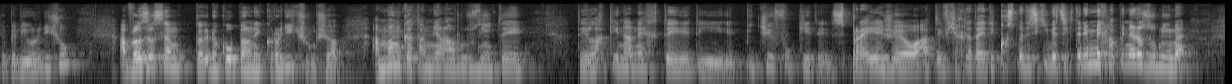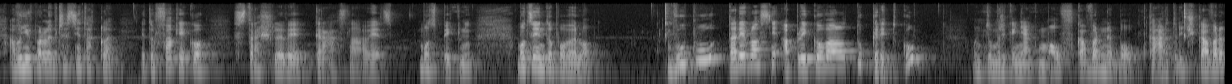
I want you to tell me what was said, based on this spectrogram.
že bydlí u rodičů. A vlezl jsem do koupelny k rodičům, že jo. A mamka tam měla různý ty, ty laky na nechty, ty píčifuky, ty spreje, že jo, a ty všechny tady ty kosmetické věci, které my chlapi nerozumíme. A oni vypadali přesně takhle. Je to fakt jako strašlivě krásná věc. Moc pěkný. Moc se jim to povedlo. Vupu tady vlastně aplikoval tu krytku, oni tomu říkají nějak mouth cover nebo cartridge cover.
